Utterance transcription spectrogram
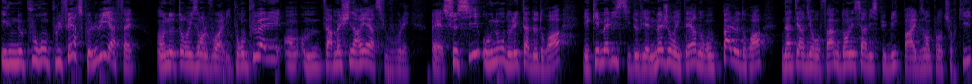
ils ne pourront plus faire ce que lui a fait en autorisant le voile. Ils pourront plus aller en, faire machine arrière, si vous voulez. ceci, au nom de l'état de droit, les kémalistes, s'ils deviennent majoritaires, n'auront pas le droit d'interdire aux femmes, dans les services publics, par exemple en Turquie,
